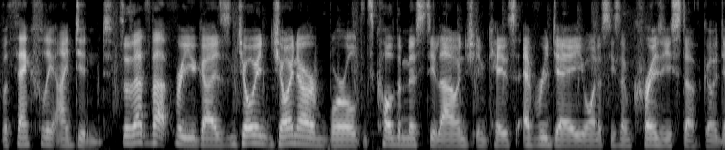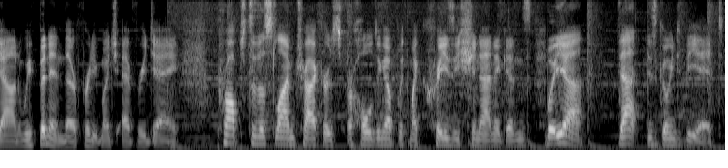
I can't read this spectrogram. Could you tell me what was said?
but thankfully I didn't. So that's that for you guys. Join join our world. It's called the Misty Lounge in case every day you want to see some crazy stuff go down. We've been in there pretty much every day. Props to the slime trackers for holding up with my crazy shenanigans. But yeah, that is going to be it.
